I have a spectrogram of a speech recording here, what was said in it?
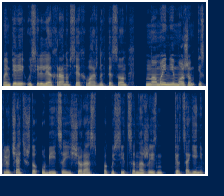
В империи усилили охрану всех важных персон, но мы не можем исключать, что убийца еще раз покусится на жизнь герцогини.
